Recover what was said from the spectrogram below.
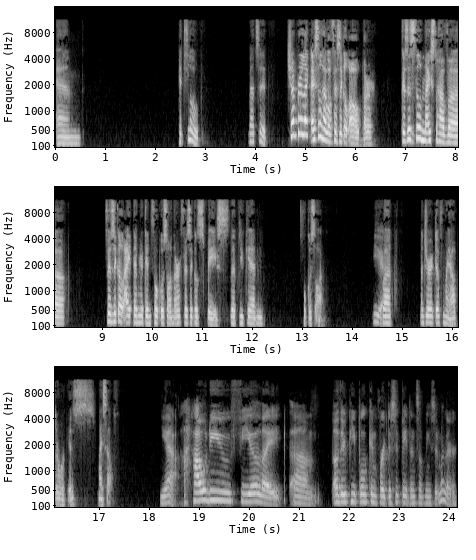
And it flowed. That's it. Syempre, like, I still have a physical altar. Because it's still nice to have a physical item you can focus on or a physical space that you can focus on. Yeah. But majority of my altar work is myself. Yeah. How do you feel like um other people can participate in something similar?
